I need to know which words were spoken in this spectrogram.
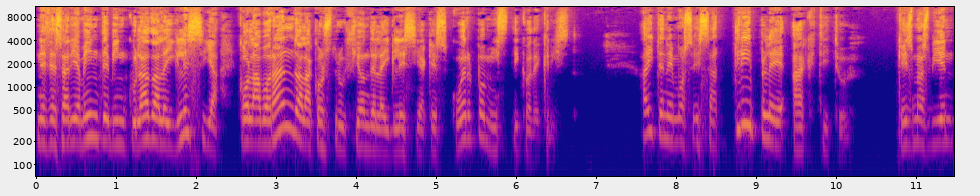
necesariamente vinculado a la Iglesia, colaborando a la construcción de la Iglesia, que es cuerpo místico de Cristo. Ahí tenemos esa triple actitud, que es más bien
